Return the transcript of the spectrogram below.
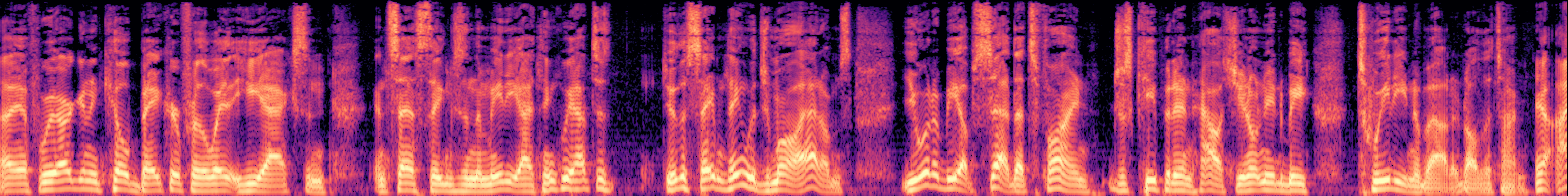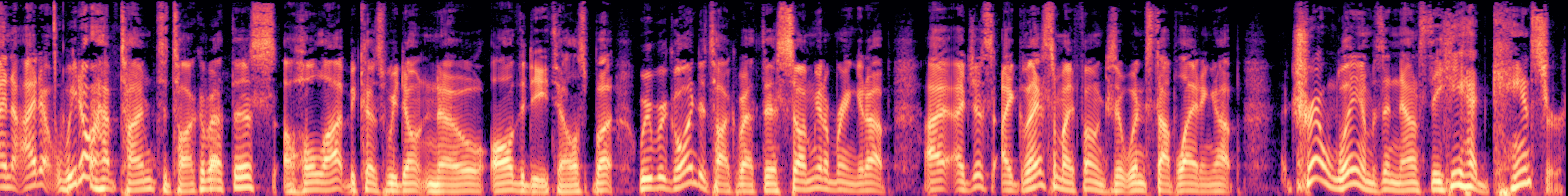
Uh, if we are going to kill Baker for the way that he acts and and says things in the media, I think we have to do the same thing with Jamal Adams. You want to be upset, that's fine. Just keep it in house. You don't need to be tweeting about it all the time. Yeah, I, I don't. We don't have time to talk about this a whole lot because we don't know all the details. But we were going to talk about this, so I'm going to bring it up. I, I just I glanced at my phone because it wouldn't stop lighting up. Trent Williams announced that he had cancer,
